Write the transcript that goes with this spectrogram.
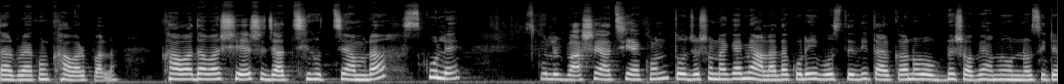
তারপর এখন খাওয়ার পালা। খাওয়া দাওয়া শেষ, যাচ্ছি হচ্ছে আমরা স্কুলে স্কুলের বাসে আছি এখন। তোজো সোনাকে আমি আলাদা করেই বসতে দিই, তার কারণ ওর অভ্যেস হবে আমি অন্য সিটে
